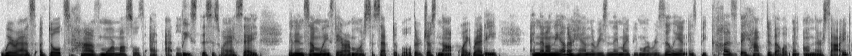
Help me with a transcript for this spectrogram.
Whereas adults have more muscles at, at least. This is why I say that in some ways they are more susceptible. They're just not quite ready. And then on the other hand, the reason they might be more resilient is because they have development on their side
